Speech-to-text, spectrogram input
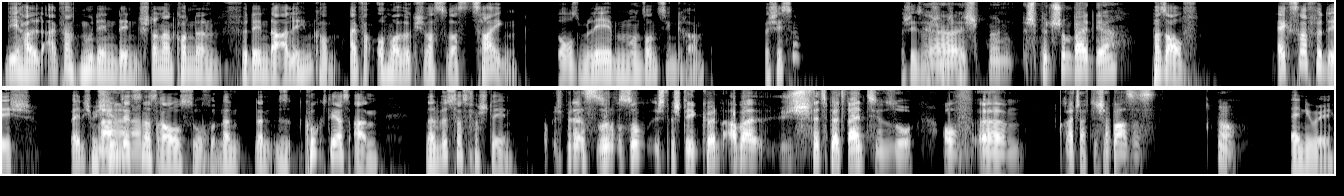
wie halt einfach nur den, den Standard-Content, für den da alle hinkommen. Einfach auch mal wirklich was, was zeigen. So aus dem Leben und sonstigen Kram. Verstehst du? Verstehst du Ja, ich bin, ich bin schon bei dir. Pass auf. Extra für dich werde ich mich Nein, hinsetzen, nein, das raussuchen. Dann, dann guckst dir das an. Dann wirst du das verstehen. Ich will das so, so nicht verstehen können, aber ich werde es mir halt reinziehen, so auf ähm, bereitschaftlicher Basis. Ja. Anyway,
